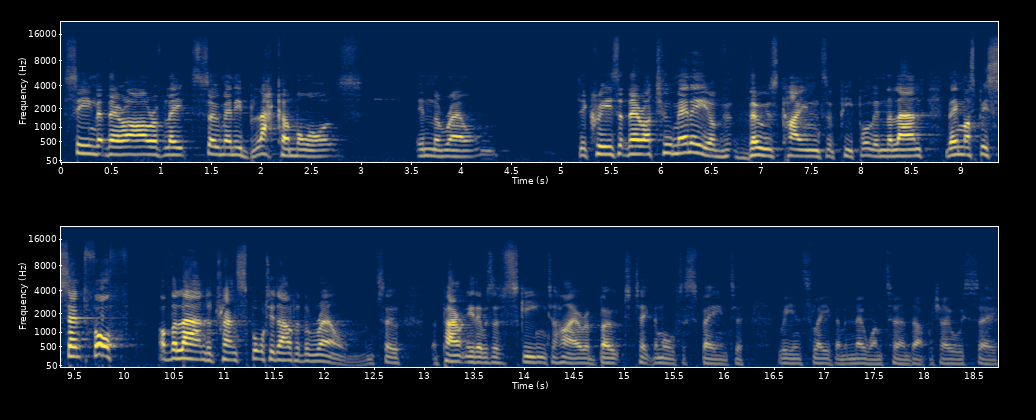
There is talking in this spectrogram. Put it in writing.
seeing that there are of late so many blackamoors in the realm, decrees that there are too many of those kinds of people in the land. They must be sent forth of the land and transported out of the realm. And so apparently there was a scheme to hire a boat to take them all to Spain to re enslave them, and no one turned up, which I always say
